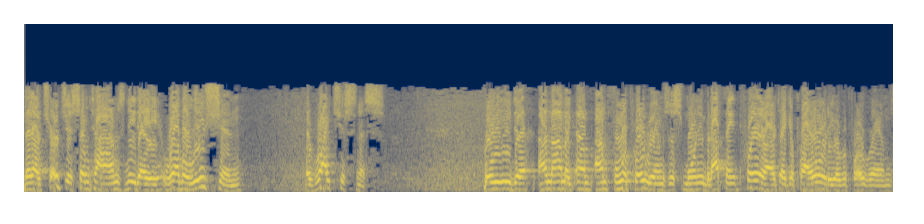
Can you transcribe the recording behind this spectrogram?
that our churches sometimes need a revolution of righteousness. Well, we need to, I'm, I'm, I'm, I'm for programs this morning, but I think prayer ought to take a priority over programs.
